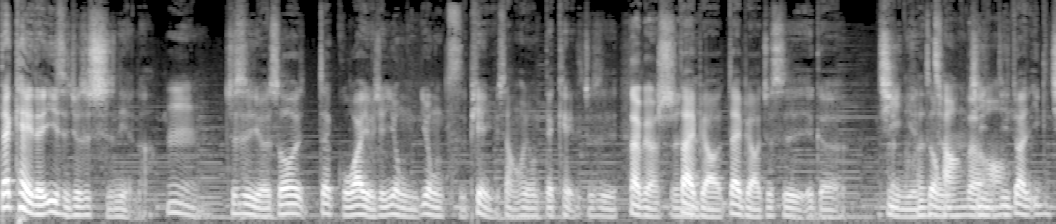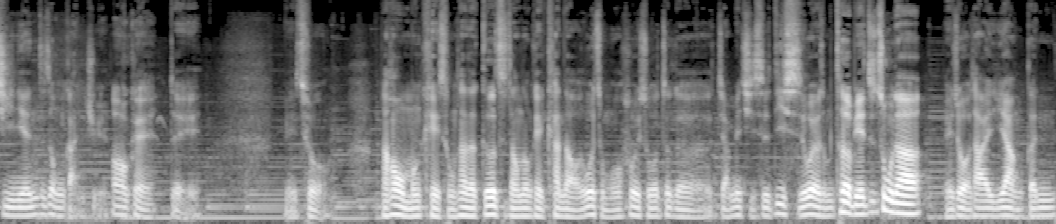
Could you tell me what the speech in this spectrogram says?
Decade 的意思就是十年啊，嗯，就是有时候在国外有些用用词片语上会用 decade，就是代表是代表代表就是一个几年这种长的哦。几一段一几年的这种感觉，OK，对，没错。然后我们可以从他的歌词当中可以看到，为什么会说这个假面骑士第十位有什么特别之处呢？没错，他一样跟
